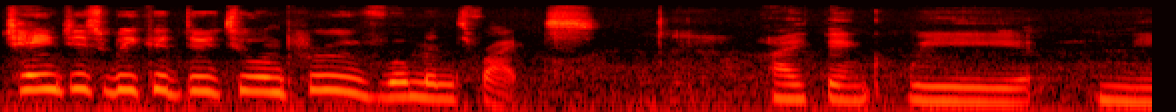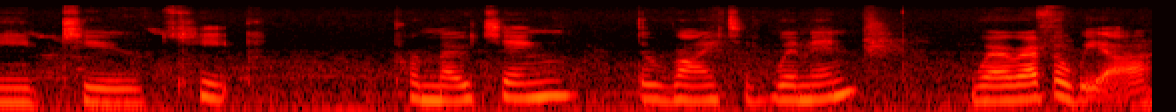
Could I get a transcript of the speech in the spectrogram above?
changes we could do to improve women's rights? I think we need to keep promoting the right of women wherever we are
